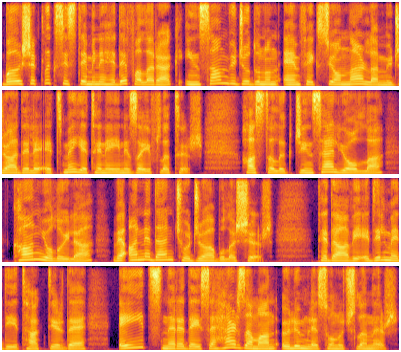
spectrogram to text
bağışıklık sistemini hedef alarak insan vücudunun enfeksiyonlarla mücadele etme yeteneğini zayıflatır. Hastalık cinsel yolla, kan yoluyla ve anneden çocuğa bulaşır. Tedavi edilmediği takdirde AIDS neredeyse her zaman ölümle sonuçlanır.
